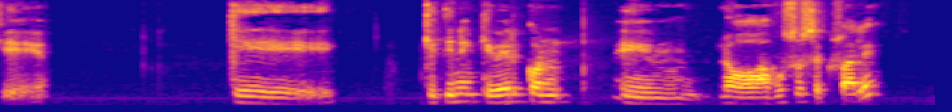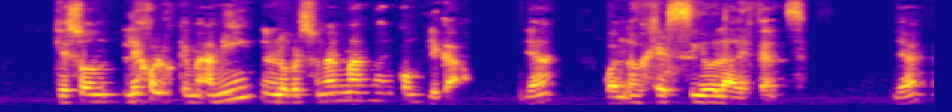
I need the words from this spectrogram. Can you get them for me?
que, que, tienen que ver con em, los abusos sexuales, que son lejos los que a mí, en lo personal, más me han complicado, ¿ya? Cuando he ejercido la defensa, ¿ya?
